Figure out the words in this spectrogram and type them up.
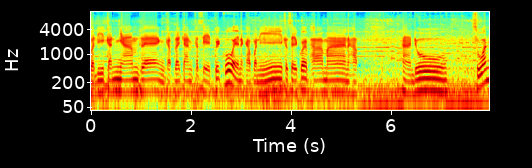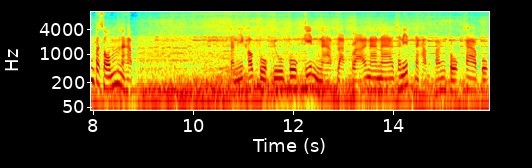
วัสดีกันยามแรงกับรายการเกษตรกล้วยๆนะครับ วันนี้เกษตรกล้วยพามานะครับอ่าดูสวนผสมนะครับ ตอนนี้เขาปลูกอยู่ปลูกกินนะครับ หลากหลายนานาชนิดนะครับทั้งปลูกข้าวปลูก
